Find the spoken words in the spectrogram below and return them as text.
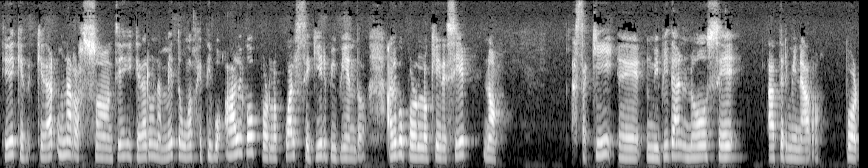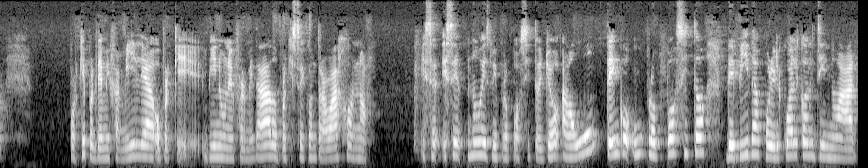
tiene que quedar una razón, tiene que quedar una meta, un objetivo, algo por lo cual seguir viviendo, algo por lo que decir, no, hasta aquí eh, mi vida no se ha terminado por porque perdí a mi familia o porque vino una enfermedad o porque estoy con trabajo, no. Ese, ese, no es mi propósito. Yo aún tengo un propósito de vida por el cual continuar.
